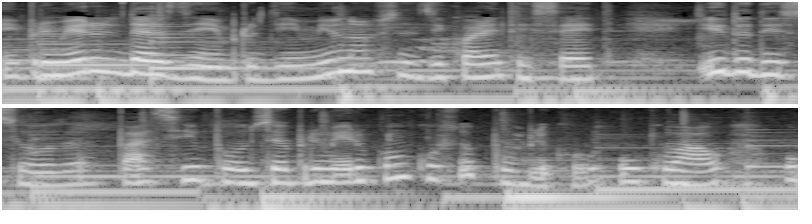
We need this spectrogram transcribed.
em 1 de dezembro de 1947, Hilda de Souza participou do seu primeiro concurso público, o qual o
